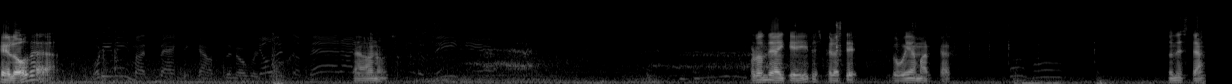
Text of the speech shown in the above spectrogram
Hello there. Vámonos. ¿Por dónde hay que ir? Espérate, lo voy a marcar. ¿Dónde está?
